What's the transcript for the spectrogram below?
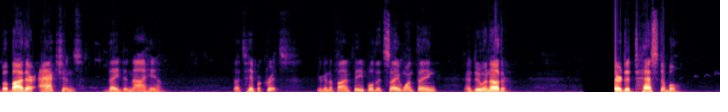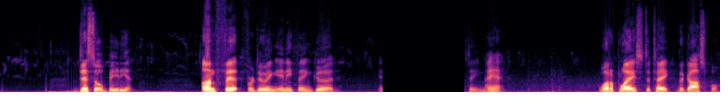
but by their actions they deny Him. That's hypocrites. You're going to find people that say one thing and do another. They're detestable, disobedient, unfit for doing anything good. Man, what a place to take the gospel.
